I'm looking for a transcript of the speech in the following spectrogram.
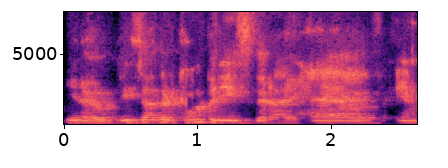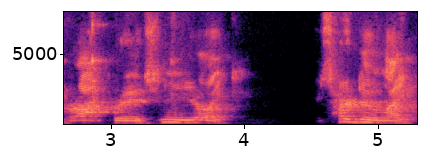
you know these other companies that I have in Rockbridge, you know, you're like it's hard to like.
